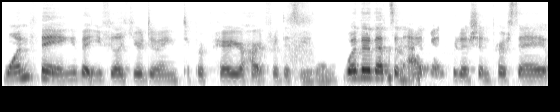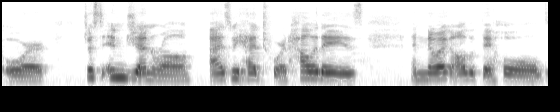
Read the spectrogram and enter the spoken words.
one thing that you feel like you're doing to prepare your heart for the season, whether that's an Advent tradition per se or just in general, as we head toward holidays and knowing all that they hold.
